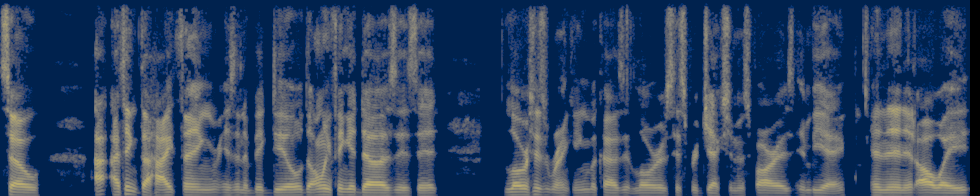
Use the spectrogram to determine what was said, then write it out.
So I, think the height thing isn't a big deal. The only thing it does is it lowers his ranking because it lowers his projection as far as NBA, and then it always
